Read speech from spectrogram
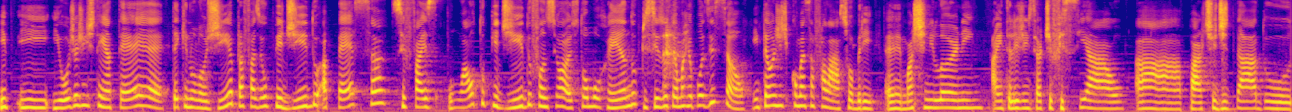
e, e, e hoje a gente tem até tecnologia para fazer o pedido, a peça se faz um auto pedido, falando assim, ó, oh, estou morrendo, preciso ter uma reposição. Então a gente começa a falar sobre é, machine learning, a inteligência artificial, a parte de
